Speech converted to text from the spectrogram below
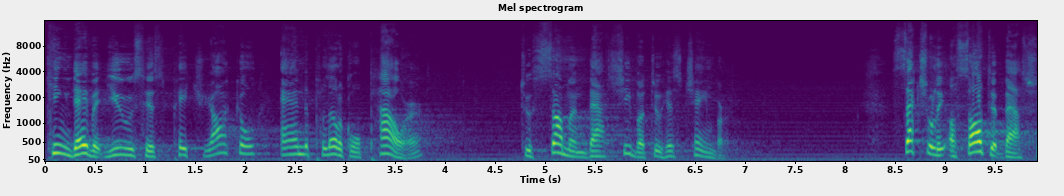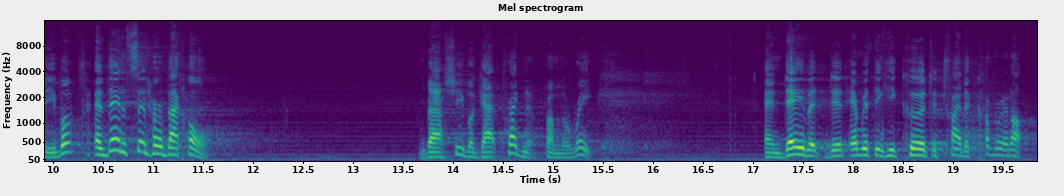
King David used his patriarchal and political power to summon Bathsheba to his chamber, sexually assaulted Bathsheba, and then sent her back home. Bathsheba got pregnant from the rape. And David did everything he could to try to cover it up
